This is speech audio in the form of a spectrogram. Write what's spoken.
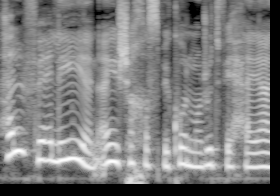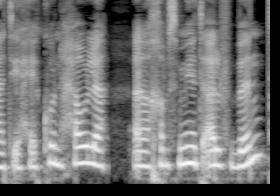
هل فعليا أي شخص بيكون موجود في حياتي حيكون حوله آه، خمسمية ألف بنت؟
